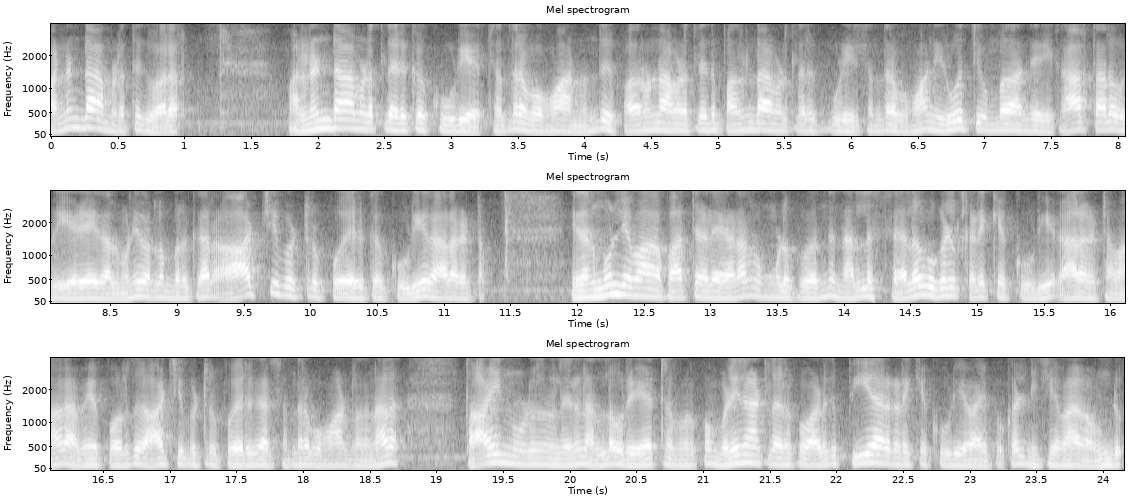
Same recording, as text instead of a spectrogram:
பன்னெண்டாம் இடத்துக்கு வரார். பன்னெண்டாம் இடத்துல இருக்கக்கூடிய சந்திர பகவான் வந்து பதினொன்றாம் இடத்துலேருந்து பன்னெண்டாம் இடத்துல இருக்கக்கூடிய சந்திர பகவான் இருபத்தி ஒன்பதாம் தேதி கார்த்தால் ஒரு ஏழே கால் மணி வரலும் இருக்கார். ஆட்சி பெற்று போயிருக்கக்கூடிய காலகட்டம். இதன் மூலியமாக பார்த்தாலேயானால் உங்களுக்கு வந்து நல்ல செலவுகள் கிடைக்கக்கூடிய காலகட்டமாக அமைய போகிறது. ஆட்சி பெற்று போயிருக்கார் சந்திர பகவான்றதுனால தாயின் உடல்நிலையில் நல்ல ஒரு ஏற்றம் இருக்கும். வெளிநாட்டில் இருக்கவாளுக்கு பிஆர் கிடைக்கக்கூடிய வாய்ப்புகள் நிச்சயமாக உண்டு.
